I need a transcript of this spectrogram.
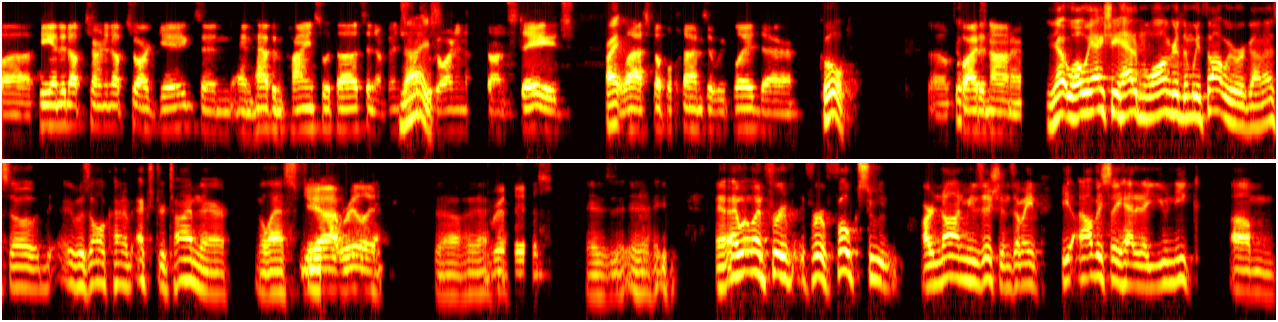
uh, he ended up turning up to our gigs and and having pints with us, and eventually Nice. joining us on stage Right. the last couple times that we played there. Cool. So quite an honor. Yeah. Well, we actually had him longer than we thought we were gonna, so it was all kind of extra time there in the last few. Yeah, really, So, yeah. it really is. is uh, and for for folks who are non-musicians i mean he obviously had a unique um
